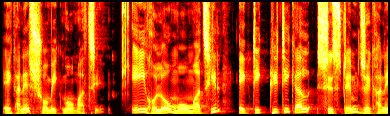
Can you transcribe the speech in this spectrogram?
এখানে শ্রমিক মৌমাছি। এই হলো মৌমাছির একটি ক্রিটিক্যাল সিস্টেম যেখানে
